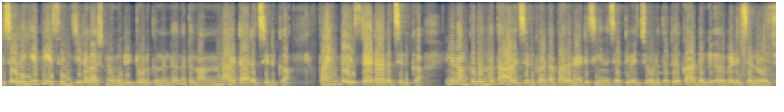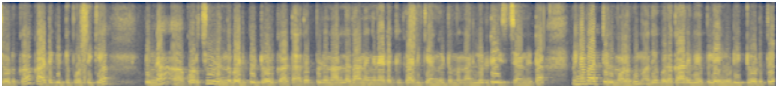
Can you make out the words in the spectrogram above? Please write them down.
ഒരു ചെറിയ പീസ് ഇഞ്ചിയുടെ കഷ്ണവും കൂടി ഇട്ട് കൊടുക്കുന്നുണ്ട്. എന്നിട്ട് നന്നായിട്ട് അരച്ചെടുക്കുക. ഫൈൻ പേസ്റ്റ് ആയിട്ട് അരച്ചെടുക്കുക. ഇനി നമുക്കിതൊന്ന് താളിച്ചെടുക്കാം. കേട്ടോ. അപ്പോൾ അതിനായിട്ട് ചീനച്ചട്ടി വെച്ച് കൊടുത്തിട്ട് കടുക് വെളിച്ചെണ്ണ ഒഴിച്ചു കൊടുക്കുക. കടുകിട്ട് പൊട്ടിക്കുക. പിന്നെ കുറച്ച് ഉഴുന്ന് പരിപ്പ് ഇട്ട് കൊടുക്കുക കേട്ടോ അതെപ്പോഴും നല്ലതാണ്. ഇങ്ങനെ ഇടയ്ക്ക് കടിക്കാൻ കിട്ടുമ്പോൾ നല്ലൊരു ടേസ്റ്റ് ആണ് കേട്ടോ. പിന്നെ വറ്റൽമുളകും അതേപോലെ കറിവേപ്പിലയും കൂടി ഇട്ട് കൊടുത്ത്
